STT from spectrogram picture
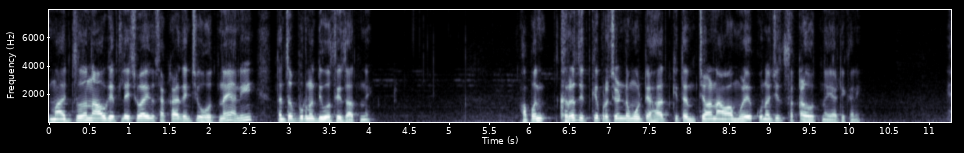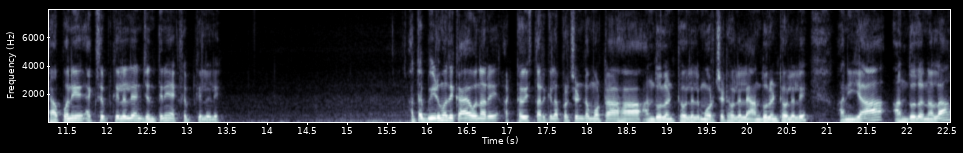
माझं नाव घेतल्याशिवाय सकाळ त्यांची होत नाही आणि त्यांचा पूर्ण दिवसही जात नाही. आपण खरंच इतके प्रचंड मोठे आहात की त्यांच्या नावामुळे कोणाचीच सकाळ होत नाही या ठिकाणी. हे आपणही ॲक्सेप्ट केलेले आणि जनतेने ॲक्सेप्ट केलेले. आता बीडमध्ये काय होणार आहे? अठ्ठावीस तारखेला प्रचंड मोठा हा आंदोलन ठेवलेले मोर्चा ठेवलेले आंदोलन ठेवलेले. आणि या आंदोलनाला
